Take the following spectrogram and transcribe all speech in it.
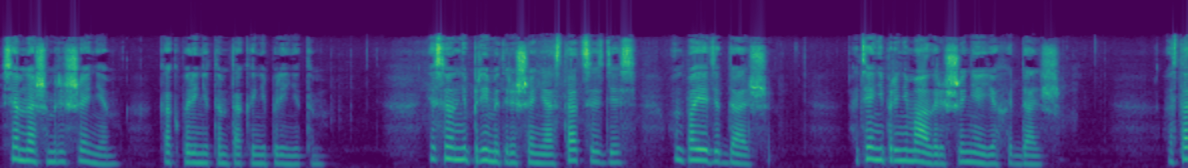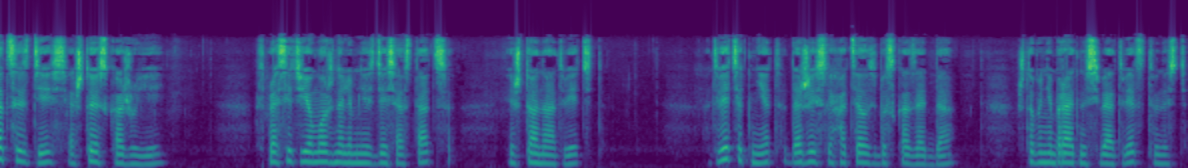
всем нашим решениям, как принятым, так и непринятым. Если он не примет решение остаться здесь, он поедет дальше, хотя я не принимала решение ехать дальше. Остаться здесь, а что я скажу ей? Спросить ее, можно ли мне здесь остаться, и что она ответит? Ответит «нет», даже если хотелось бы сказать «да», чтобы не брать на себя ответственность,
